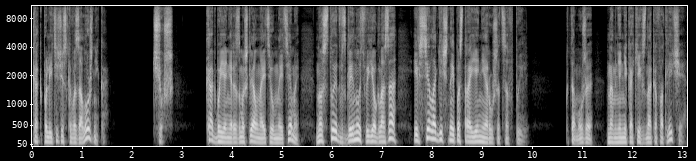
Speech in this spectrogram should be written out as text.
как политического заложника. Чушь! Как бы я ни размышлял на эти умные темы, но стоит взглянуть в ее глаза, и все логичные построения рушатся в пыль. К тому же на мне никаких знаков отличия.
